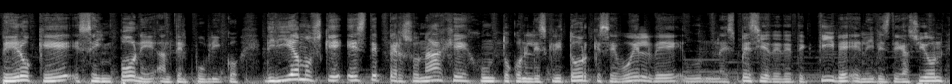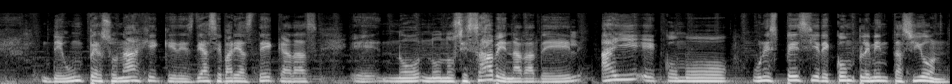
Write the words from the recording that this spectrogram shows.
pero que se impone ante el público. Diríamos que este personaje, junto con el escritor que se vuelve una especie de detective en la investigación de un personaje que desde hace varias décadas eh, no, no, no se sabe nada de él, hay eh, como una especie de complementación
